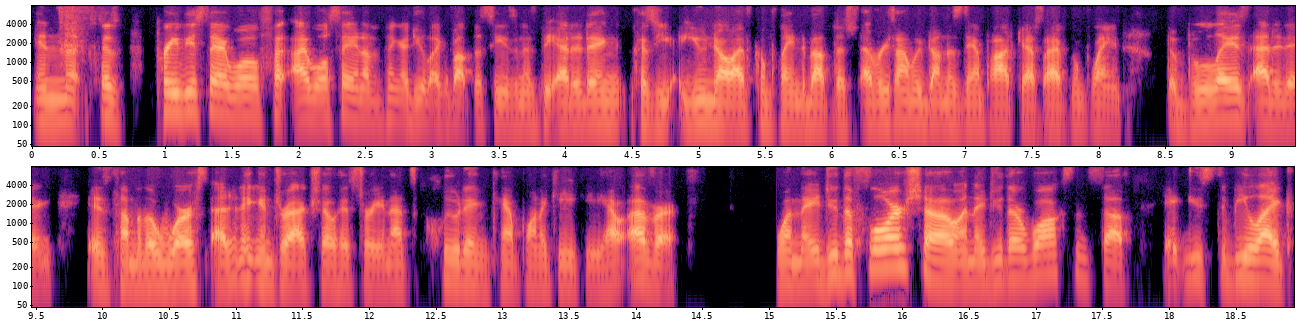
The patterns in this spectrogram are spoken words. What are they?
in the because previously I will I will say another thing I do like about the season is the editing because you you know I've complained about this every time we've done this damn podcast I've complained the Boulet editing is some of the worst editing in drag show history and that's including Camp Wannakiki. However, when they do the floor show and they do their walks and stuff, it used to be like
